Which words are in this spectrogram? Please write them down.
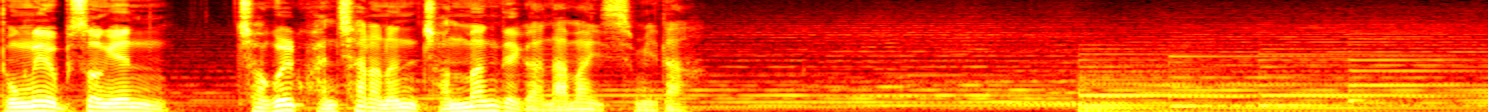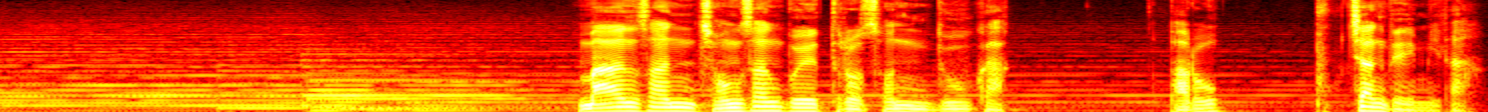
동네 읍성엔 적을 관찰하는 전망대가 남아 있습니다. 만산 정상부에 들어선 누각, 바로 북장대입니다.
